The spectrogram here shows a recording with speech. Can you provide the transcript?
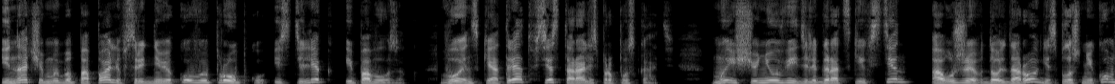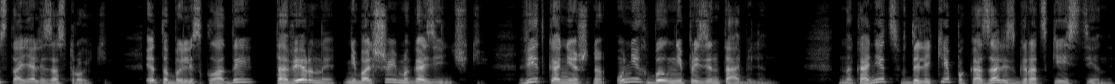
иначе мы бы попали в средневековую пробку из телег и повозок. Воинский отряд все старались пропускать. Мы еще не увидели городских стен, а уже вдоль дороги сплошняком стояли застройки. Это были склады, таверны, небольшие магазинчики. Вид, конечно, у них был непрезентабелен. Наконец, вдалеке показались городские стены.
